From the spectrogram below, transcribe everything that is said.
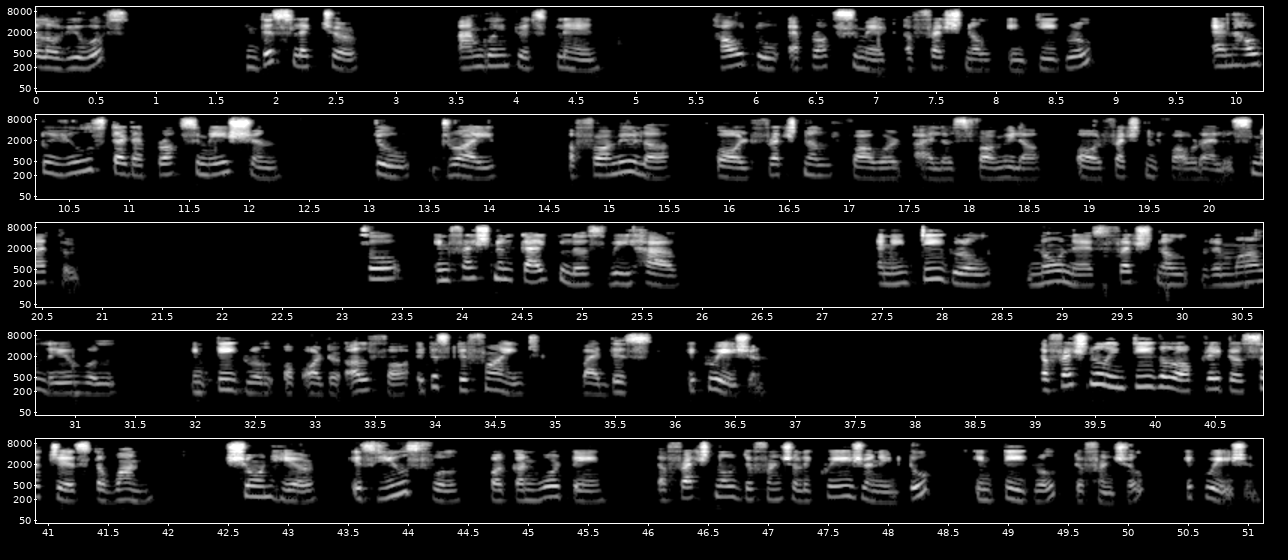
Hello viewers. In this lecture, I'm going to explain how to approximate a fractional integral and how to use that approximation to derive a formula called fractional forward Euler's formula or fractional forward Euler's method. So in fractional calculus, we have an integral known as fractional Riemann-Liouville integral of order alpha, it is defined by this equation. The fractional integral operator such as the one shown here is useful for converting the fractional differential equation into integral differential equation.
